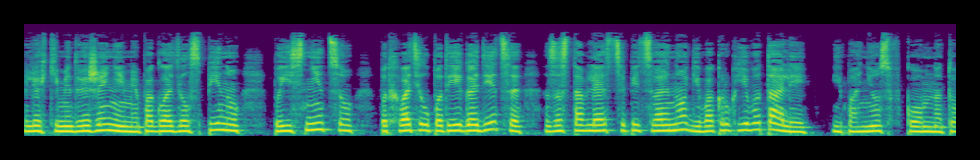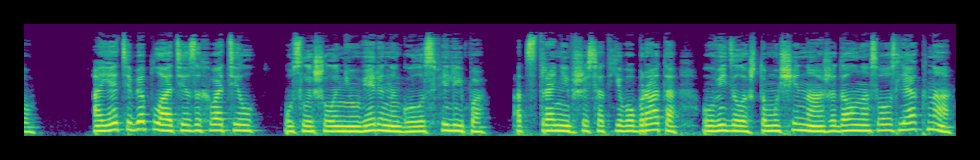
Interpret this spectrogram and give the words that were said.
Легкими движениями погладил спину, поясницу, подхватил под ягодицы, заставляя сцепить свои ноги вокруг его талии, и понес в комнату. «А я тебе платье захватил», — услышала неуверенный голос Филиппа. Отстранившись от его брата, увидела, что мужчина ожидал нас возле окна,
